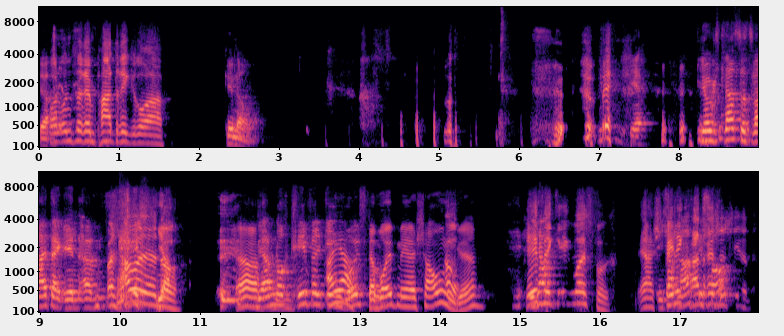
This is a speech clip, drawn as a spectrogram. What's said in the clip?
ja, Von unserem Patrick Rohr. genau. Ja. Jungs, lasst uns weitergehen. Ähm, Was haben wir denn Ja. noch? Ja. Wir haben noch Krefeld ah gegen ja, Wolfsburg. da wollten wir ja schauen, Oh. gell? Ich Krefeld hab- gegen Wolfsburg. Ja, Ich Felix hat nachgeschaut. recherchiert.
